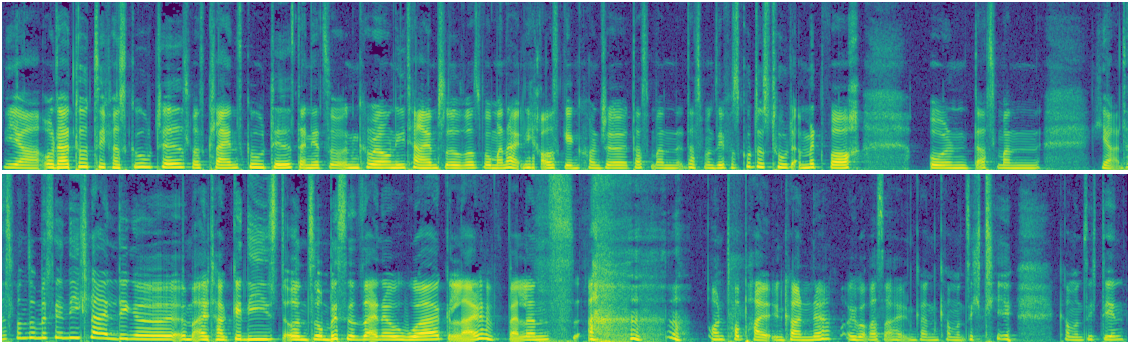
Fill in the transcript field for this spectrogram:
Ja, oder tut sich was Gutes, was Kleines Gutes, dann jetzt so in Corona Times oder sowas, wo man halt nicht rausgehen konnte, dass man, dass man sich was Gutes tut am Mittwoch und dass man, ja, dass man so ein bisschen die kleinen Dinge im Alltag genießt und so ein bisschen seine Work-Life-Balance on top halten kann, ne? Über Wasser halten kann, kann man sich die, kann man sich den,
